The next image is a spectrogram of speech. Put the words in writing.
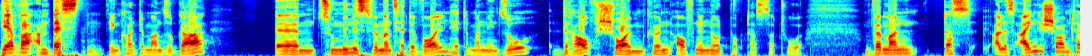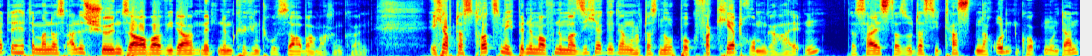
Der war am besten. Den konnte man sogar ähm, zumindest wenn man es hätte wollen, hätte man den so draufschäumen können auf eine Notebook-Tastatur. Und wenn man das alles eingeschäumt hatte, hätte man das alles schön sauber wieder mit einem Küchentuch sauber machen können. Ich habe das trotzdem, ich bin immer auf Nummer sicher gegangen habe das Notebook verkehrt rumgehalten. Das heißt also, dass die Tasten nach unten gucken und dann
